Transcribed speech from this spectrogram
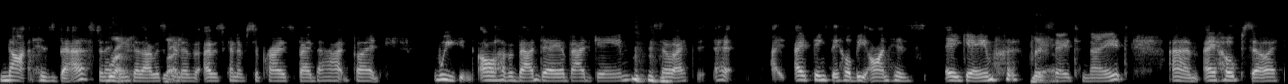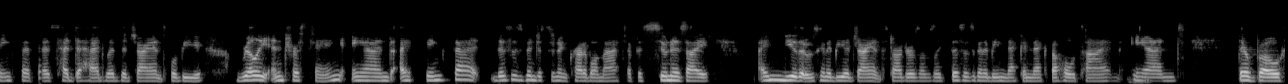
not his best, and I right. think that I was right. kind of I was kind of surprised by that. But we all have a bad day, a bad game. so I, th- I, I think that he'll be on his A game per yeah. se tonight. Um, I hope so. I think that this head to head with the Giants will be really interesting. And I think that this has been just an incredible matchup. As soon as I I knew that it was going to be a Giants Dodgers, I was like, this is going to be neck and neck the whole time. Mm-hmm. And they're both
